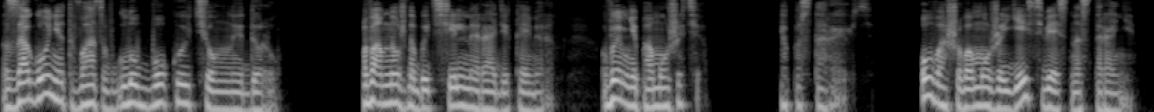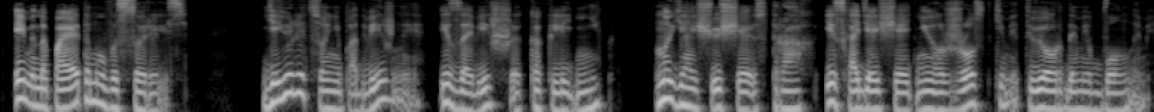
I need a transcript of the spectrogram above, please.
загонят вас в глубокую темную дыру. Вам нужно быть сильной ради Кэмерон. Вы мне поможете? Я постараюсь. У вашего мужа есть связь на стороне. Именно поэтому вы ссорились. Ее лицо неподвижное и зависшее, как ледник, но я ощущаю страх, исходящий от нее жесткими, твердыми волнами.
